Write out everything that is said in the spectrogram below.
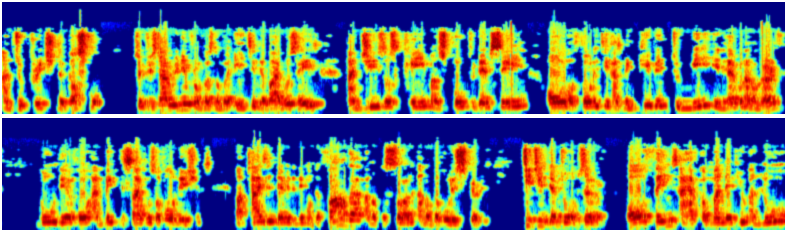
and to preach the gospel. So if you start reading from verse number 18, the Bible says, and Jesus came and spoke to them saying, all authority has been given to me in heaven and on earth. Go therefore and make disciples of all nations baptizing them in the name of the Father and of the Son and of the Holy Spirit, teaching them to observe all things I have commanded you, and lo,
